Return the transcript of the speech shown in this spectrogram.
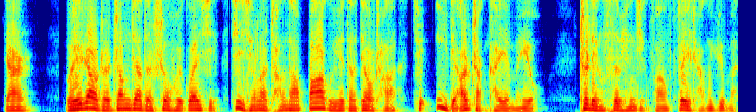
然而，围绕着张家的社会关系进行了长达八个月的调查，却一点展开也没有，这令四平警方非常郁闷。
